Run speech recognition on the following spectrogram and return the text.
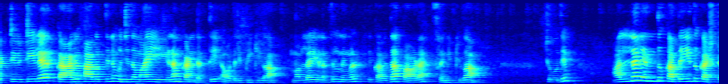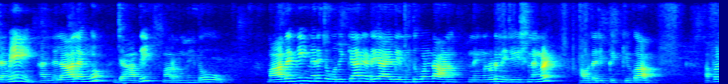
ആക്ടിവിറ്റിയിൽ കാവ്യഭാഗത്തിന് ഉചിതമായ ഈണം കണ്ടെത്തി അവതരിപ്പിക്കുക. നല്ല ഈണത്തിൽ നിങ്ങൾ ഈ കവിത പാടാൻ ശ്രമിക്കുക. ചോദ്യം അല്ലലെന്തു കഥയിതു കഷ്ടമേ? അല്ലലാലങ്ങു ജാതി മറന്നിതോ? മാതങ്കി ഇങ്ങനെ ചോദിക്കാനിടയായത് എന്തുകൊണ്ടാണ് നിങ്ങളുടെ നിരീക്ഷണങ്ങൾ അവതരിപ്പിക്കുക? അപ്പോൾ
